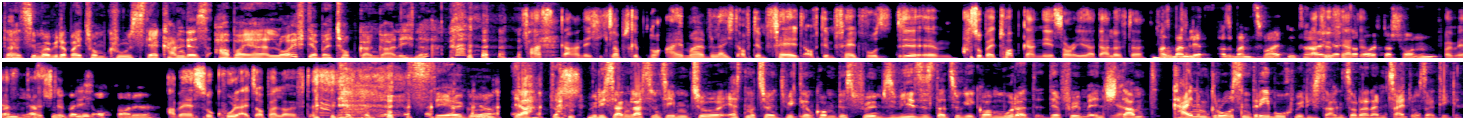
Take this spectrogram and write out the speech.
da sind wir wieder bei Tom Cruise. Der kann das, aber er läuft ja bei Top Gun gar nicht, ne? Fast gar nicht. Ich glaube, es gibt nur einmal vielleicht auf dem Feld, auf dem Feld, wo sie, ähm, ach so, bei Top Gun, nee, sorry, da, da läuft er. Also beim letzten, also beim zweiten Teil jetzt, da er. läuft er schon. Beim ersten, beim ersten überlegt auch gerade. Aber er ist so cool, als ob er läuft. Sehr gut. Ja. ja, dann würde ich sagen, lasst uns eben zur, erstmal zur Entwicklung kommen des Films. Wie ist es dazu gekommen? Murat, der Film entstammt ja keinem großen Drehbuch, würde ich sagen, sondern einem Zeitungsartikel.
